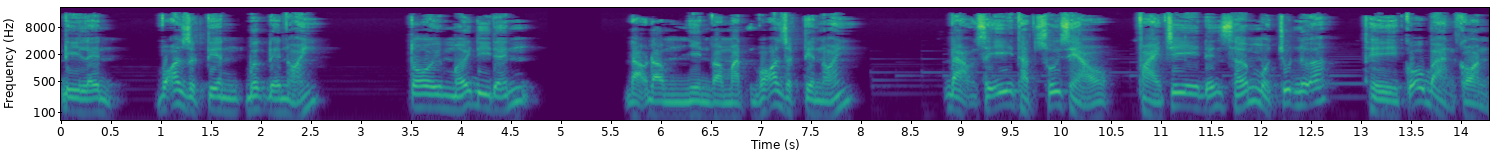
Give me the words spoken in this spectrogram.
đi lên. Võ dực tiên bước đến nói, tôi mới đi đến. Đạo đồng nhìn vào mặt võ dực tiên nói, đạo sĩ thật xui xẻo, phải chi đến sớm một chút nữa thì cỗ bản còn,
